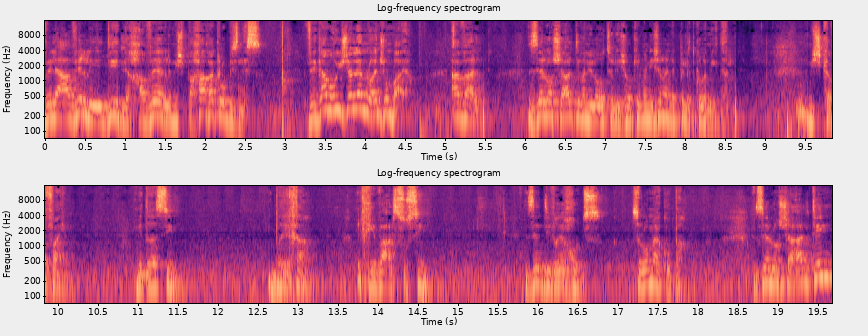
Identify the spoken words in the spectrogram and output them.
ולהעביר לידיד, לחבר, למשפחה, רק לא ביזנס. וגם הוא ישלם לו, אין שום בעיה. אבל זה לא שאלתי ואני לא רוצה לשאול, כי אם אני אשאל אני אפיל את כל המגדל. משקפיים, מדרסים, בריכה, רכיבה על סוסים. זה דברי חוץ, זה לא מהקופה. זה לא שאלתי,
